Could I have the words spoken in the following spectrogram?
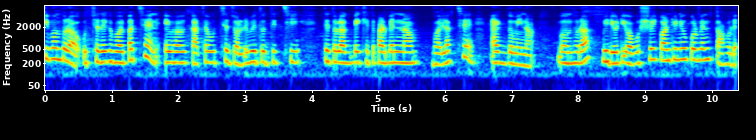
কি বন্ধুরা, উচ্ছে দেখে ভয় পাচ্ছেন? এভাবে কাঁচা উচ্ছে জলের ভেতর দিচ্ছি, তেতো লাগবে, খেতে পারবেন না। ভয় লাগছে? একদমই না। বন্ধুরা, ভিডিওটি অবশ্যই কন্টিনিউ করবেন, তাহলে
